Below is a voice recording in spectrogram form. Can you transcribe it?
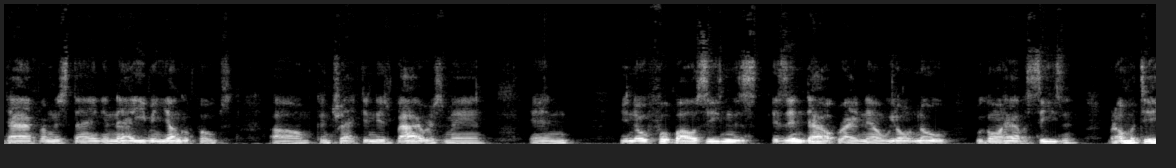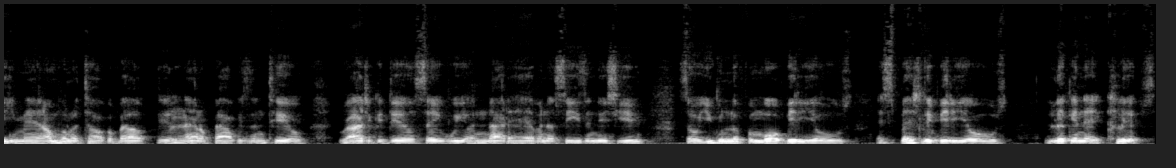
dying from this thing and now even younger folks um, contracting this virus, man. And, you know, football season is, is in doubt right now. We don't know we're going to have a season. But I'm going to tell you, man, I'm going to talk about the Atlanta Falcons until Roger Goodell say we are not having a season this year. So you can look for more videos, especially videos looking at clips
